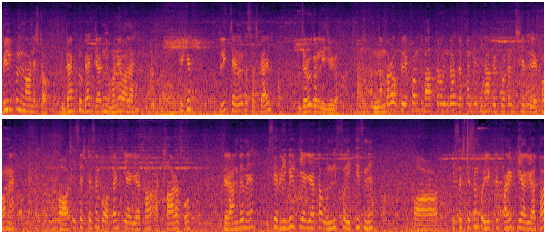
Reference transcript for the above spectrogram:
बिल्कुल non stop back to back journey होने वाला है। ठीक है? तो प्लीज़ चैनल को सब्सक्राइब ज़रूर कर लीजिएगा। नंबर ऑफ़ प्लेटफॉर्म की बात करो, इंदौर जंक्शन के तो यहाँ पे टोटल छः प्लेटफॉर्म है, और इस स्टेशन को ओपन किया गया था अट्ठारह तिरानवे में इसे रिबिल्ड किया गया था 1921 में और इस स्टेशन को इलेक्ट्रीफाइड किया गया था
